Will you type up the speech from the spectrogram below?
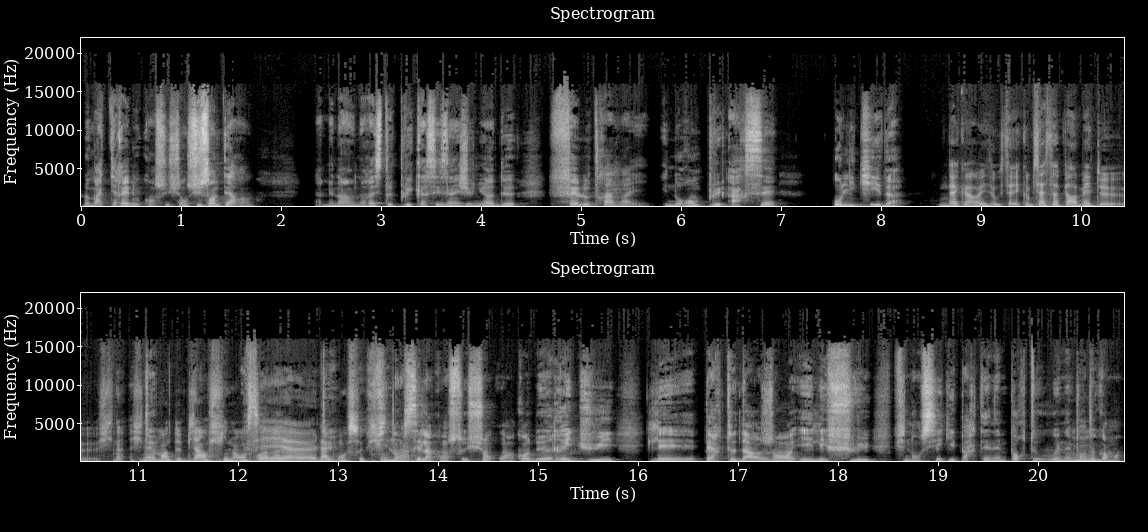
le matériel de construction sur son terrain maintenant, il ne reste plus qu'à ces ingénieurs de faire le travail. Ils n'auront plus accès au liquide. D'accord, oui. Donc comme ça, ça permet de finalement de, bien financer euh, la construction. Financer la construction ou encore de réduire les pertes d'argent et les flux financiers qui partaient n'importe où et n'importe mmh. comment.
